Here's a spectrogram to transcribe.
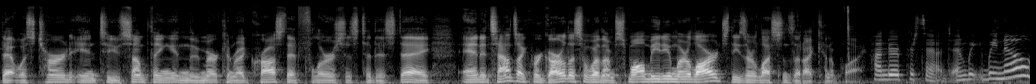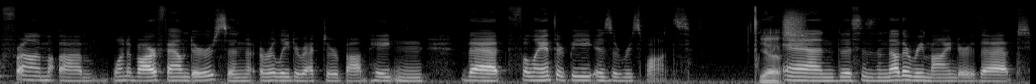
that was turned into something in the American Red Cross that flourishes to this day. And it sounds like, regardless of whether I'm small, medium, or large, these are lessons that I can apply. 100%. And we, we know from um, one of our founders and early director, Bob Payton, that philanthropy is a response. Yes. And this is another reminder that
